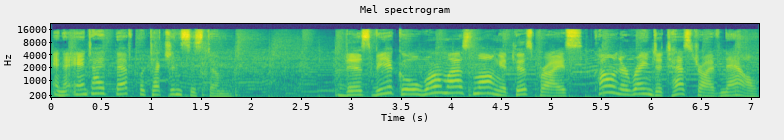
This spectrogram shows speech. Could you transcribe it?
and an anti theft protection system. This vehicle won't last long at this price. Call and arrange a test drive now.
